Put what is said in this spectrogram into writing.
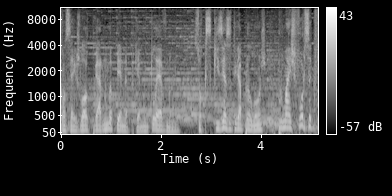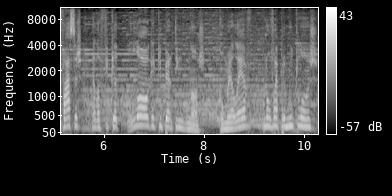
Consegues logo pegar numa pena, porque é muito leve, não é? Só que se quiseres atirar para longe, por mais força que faças, ela fica logo aqui pertinho de nós. Como é leve, não vai para muito longe.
